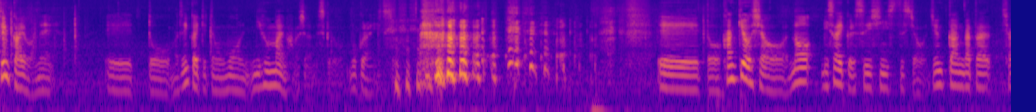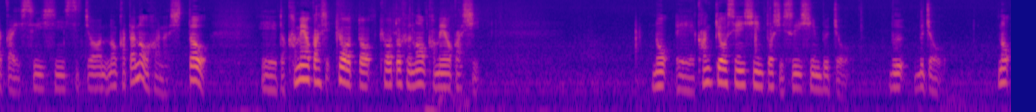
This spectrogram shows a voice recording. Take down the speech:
前回はね、えーっと、まあ前回って言ってももう2分前の話なんですけど、僕らに。えー、と環境省のリサイクル推進室長循環型社会推進室長の方のお話と,、えー、と亀岡市京都京都府の亀岡市の、えー環境先進都市推進部長部部長の、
